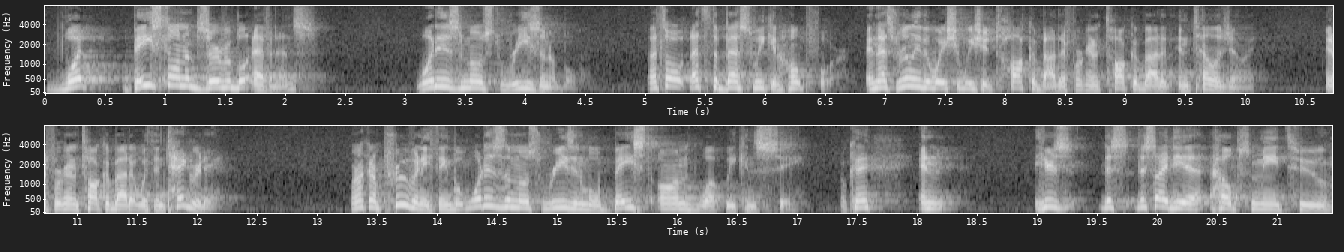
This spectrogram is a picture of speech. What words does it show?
what, based on observable evidence, what is most reasonable? That's, all, that's the best we can hope for. And that's really the way we should talk about it if we're going to talk about it intelligently. And if we're going to talk about it with integrity. We're not going to prove anything, but what is the most reasonable based on what we can see? Okay? And here's this this idea helps me to,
